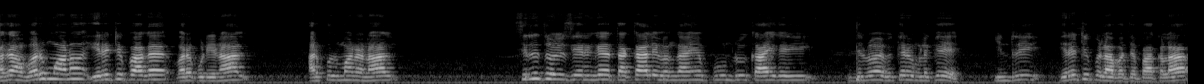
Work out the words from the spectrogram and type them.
அதான் வருமானம் இரட்டிப்பாக வரக்கூடிய நாள் அற்புதமான நாள். சிறு தொழில் செய்கிறங்க தக்காளி வெங்காயம் பூண்டு காய்கறி இதெல்லாம் விற்கிறவங்களுக்கு இன்று இரட்டிப்பு லாபத்தை பார்க்கலாம்.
